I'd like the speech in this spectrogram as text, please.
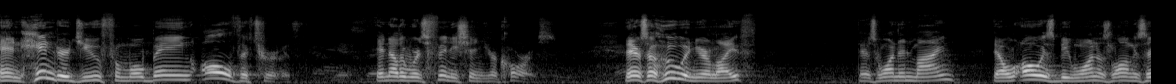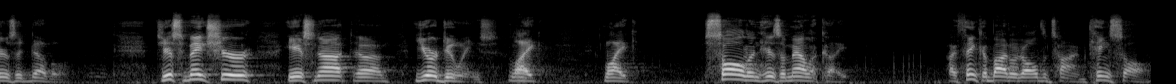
and hindered you from obeying all the truth? In other words, finishing your course. There's a who in your life, there's one in mine. There will always be one as long as there's a devil. Just make sure it's not uh, your doings, like, like Saul and his Amalekite. I think about it all the time. King Saul.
